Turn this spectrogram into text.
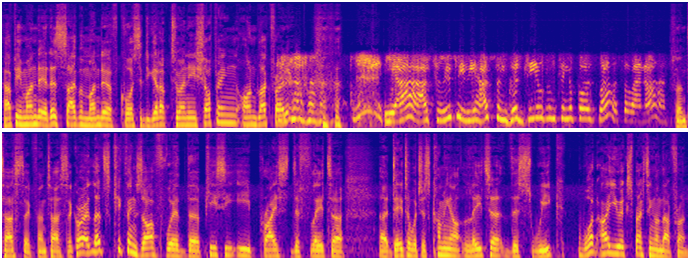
Happy Monday. It is Cyber Monday, of course. Did you get up to any shopping on Black Friday? yeah, absolutely. We have some good deals in Singapore as well, so why not? Fantastic, fantastic. All right, let's kick things off with the PCE price deflator uh, data, which is coming out later this week. What are you expecting on that front?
